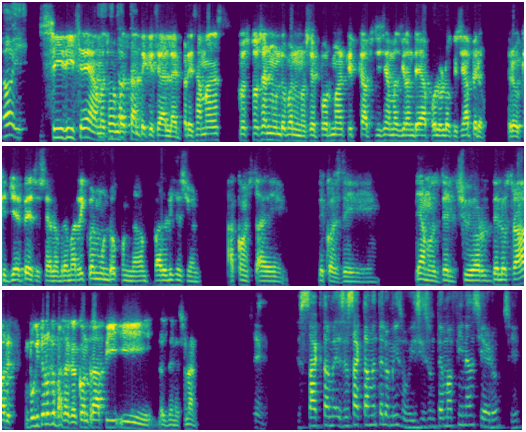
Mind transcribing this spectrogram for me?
no, y, sí dice Amazon bastante que sea la empresa más costosa del mundo, bueno, no sé por market cap si sea más grande Apple o lo que sea, pero, pero que Jeff Bezos sea el hombre más rico del mundo con una valorización a consta de, de cosas de, digamos, del sudor de los trabajadores. Un poquito lo que pasa acá con Rappi y los venezolanos. Sí. Exactamente, es exactamente lo mismo. Y si es un tema financiero, ¿sí?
